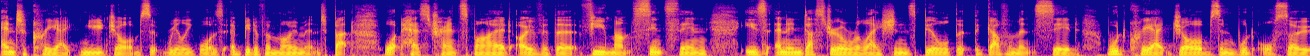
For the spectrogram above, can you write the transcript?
and to create new jobs. It really was a bit of a moment. But what has transpired over the few months since then is an industrial relations bill that the government said would create jobs and would also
